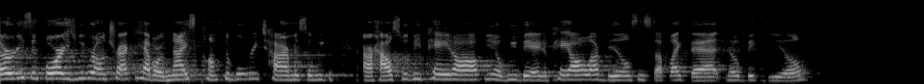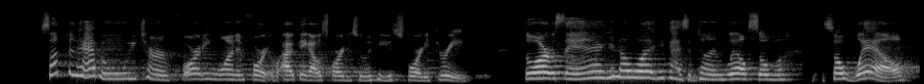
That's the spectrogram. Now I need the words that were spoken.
30s and 40s, we were on track to have a nice, comfortable retirement so we could, our house would be paid off. You know, we'd be able to pay all our bills and stuff like that. No big deal. Something happened when we turned 41 and 40. I think I was 42 and he was 43. The Lord was saying, you know what? You guys have done well so, so well.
